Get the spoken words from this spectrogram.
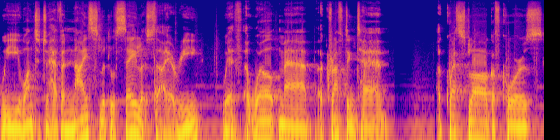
We wanted to have a nice little sailor's diary with a world map, a crafting tab, a quest log, of course,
